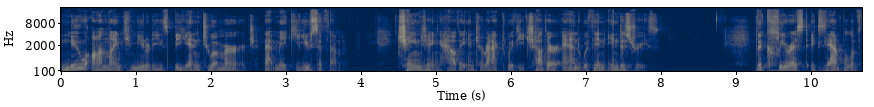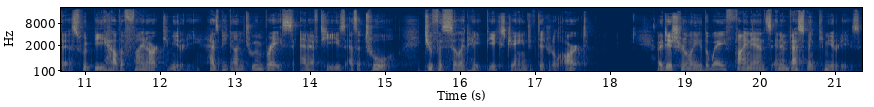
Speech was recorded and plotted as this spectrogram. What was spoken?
new online communities begin to emerge that make use of them, changing how they interact with each other and within industries. The clearest example of this would be how the fine art community has begun to embrace NFTs as a tool to facilitate the exchange of digital art. Additionally, the way finance and investment communities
